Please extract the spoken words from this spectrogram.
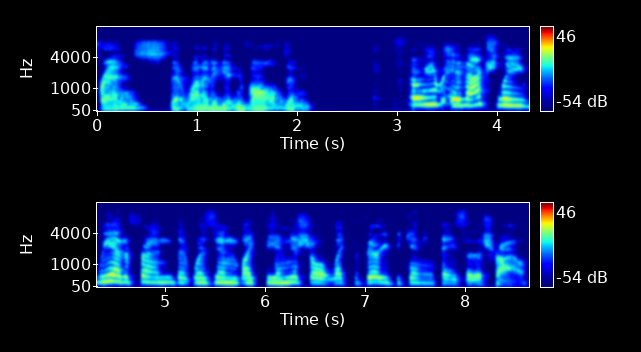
friends that wanted to get involved, and so it, it actually we had a friend that was in like the initial, like the very beginning phase of the trial.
